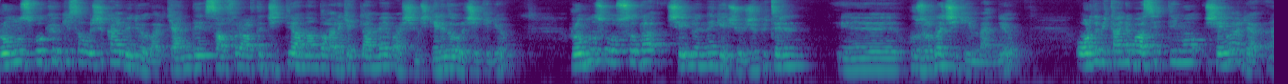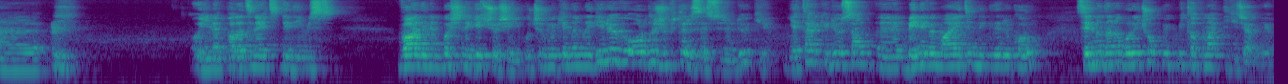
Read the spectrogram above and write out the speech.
Romulus bakıyor ki savaşı kaybediyorlar. Kendi safları artık ciddi anlamda hareketlenmeye başlamış. Geri doğru çekiliyor. Romulus o sırada şeyin önüne geçiyor. Jüpiter'in e, huzuruna çıkayım ben diyor. Orada bir tane bahsettiğim o şey var ya e, o yine Palatinate dediğimiz vadinin başına geçiyor şey. Uçurumun kenarına geliyor ve orada Jüpiter'e sesleniyor. Diyor ki yeter ki diyor sen e, beni ve mahiyetimdekileri koru. Senin adına buraya çok büyük bir tapınak dikeceğim diyor.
